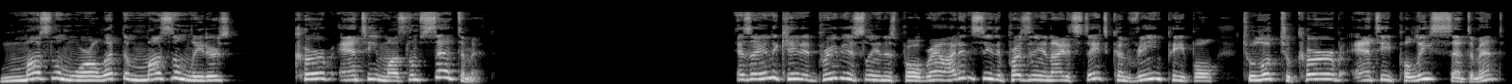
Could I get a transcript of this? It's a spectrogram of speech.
Muslim world, let the Muslim leaders curb anti Muslim sentiment. As I indicated previously in this program, I didn't see the President of the United States convene people to look to curb anti police sentiment.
